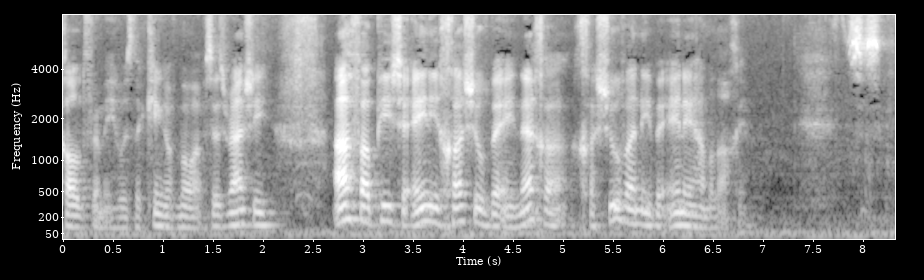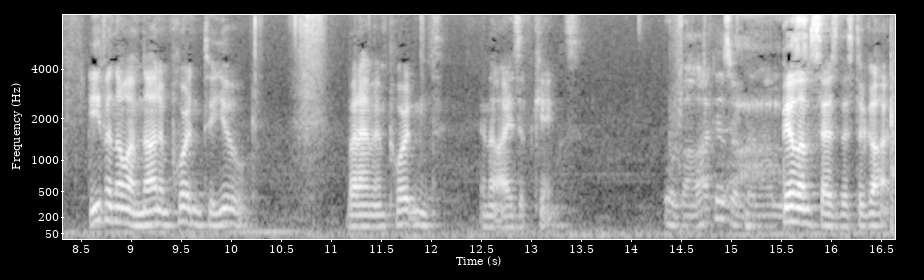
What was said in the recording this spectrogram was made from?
called for me, who was the king of Moab. Says Rashi, Afa pisha eni chashuv be'einecha, chashuv ani be'enei hamalachim. Even though I'm not important to you, but I'm important in the eyes of kings. Where Balak is or ah. Bilam? Bilam says this to God.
